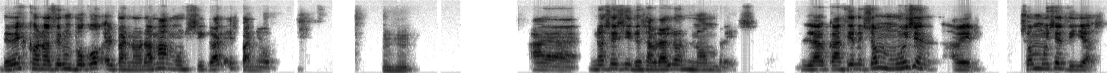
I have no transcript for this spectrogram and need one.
debes conocer un poco el panorama musical español. Ah, no sé si te sabrás los nombres. Las canciones son muy, a ver, son muy sencillas.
